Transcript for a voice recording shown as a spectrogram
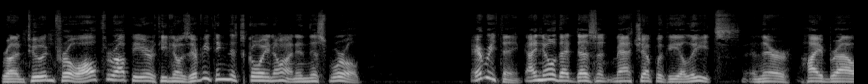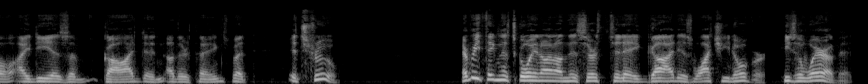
run to and fro all throughout the earth. He knows everything that's going on in this world. Everything. I know that doesn't match up with the elites and their highbrow ideas of God and other things, but it's true. Everything that's going on on this earth today, God is watching over. He's aware of it.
